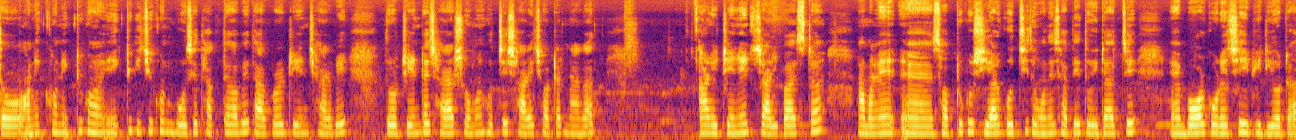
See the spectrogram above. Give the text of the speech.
তো অনেকক্ষণ একটু একটু কিছুক্ষণ বসে থাকতে হবে, তারপরে ট্রেন ছাড়বে। তো ট্রেনটা ছাড়ার সময় হচ্ছে সাড়ে ছটার নাগাদ। আর এই ট্রেনের চারিপাশটা মানে সবটুকু শেয়ার করছি তোমাদের সাথে। তো এটা হচ্ছে বর করেছে এই ভিডিওটা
